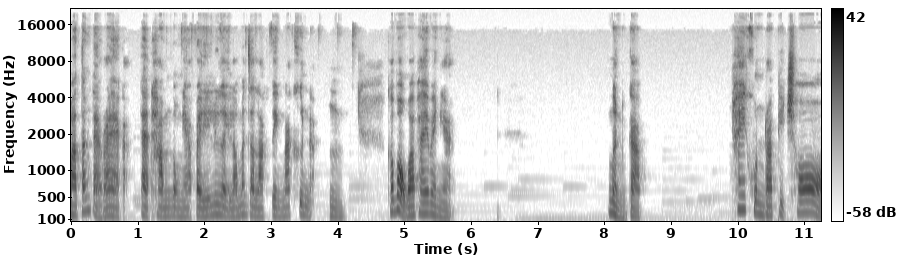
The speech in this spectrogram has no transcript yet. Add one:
มาตั้งแต่แรกอะแต่ทำตรงเนี้ยไปเรื่อยๆ แล้วมันจะรักตัวเองมากขึ้นอะอืมเขาบอกว่าไพ่ใบเนี้ยเหมือนกับ ให้คุณรับผิดชอบ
